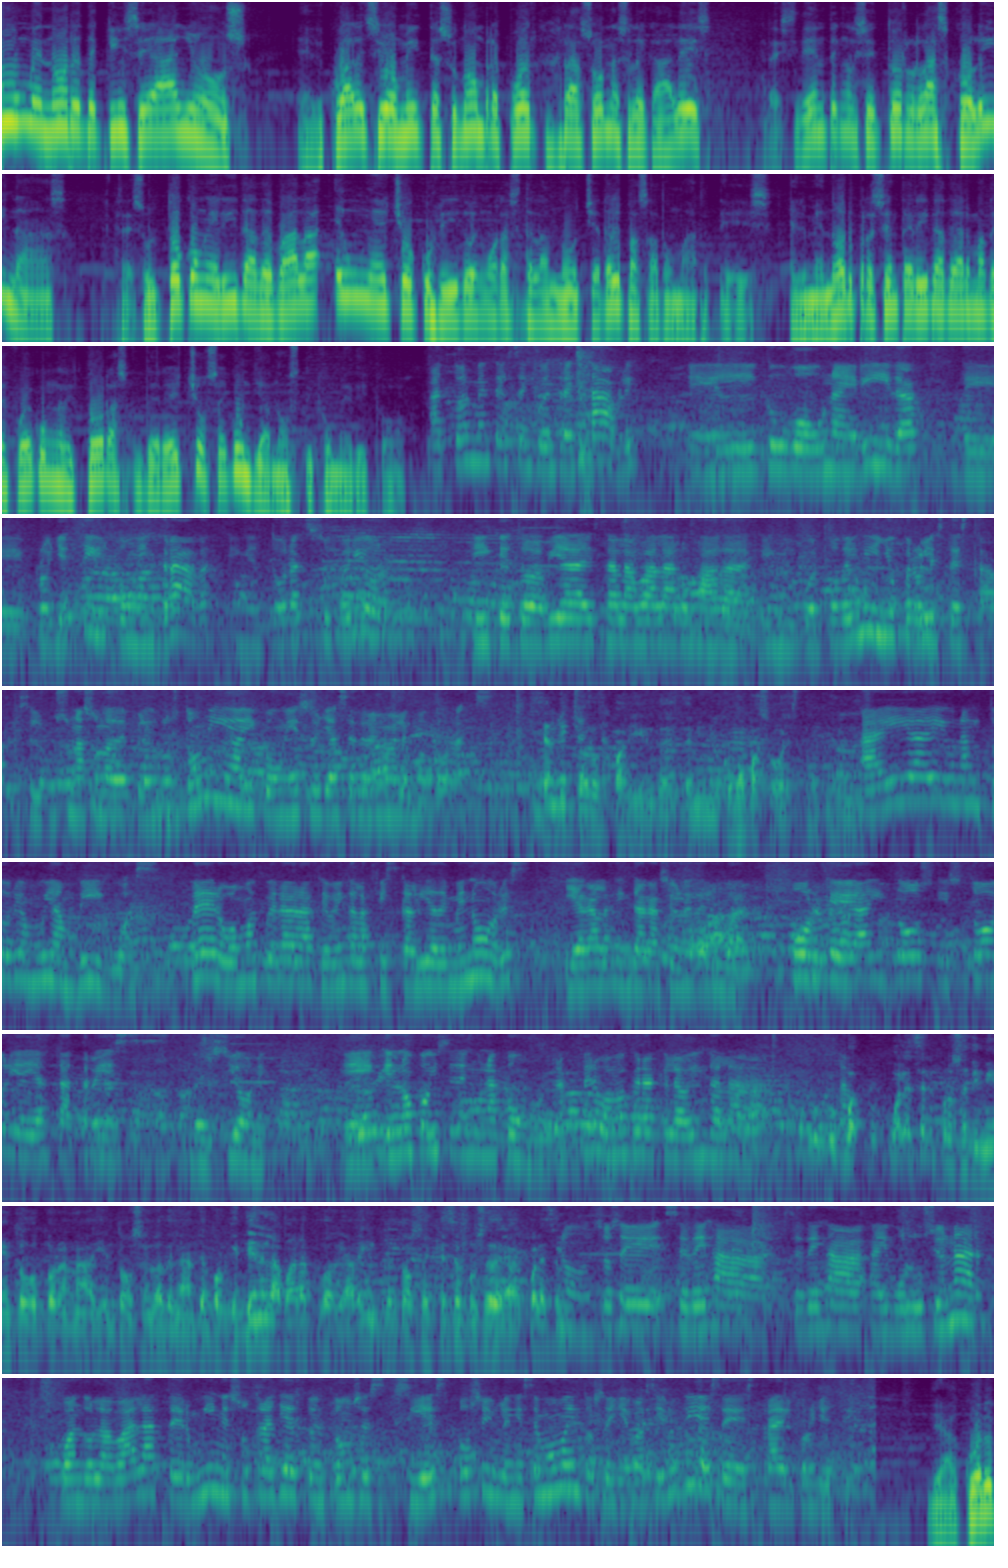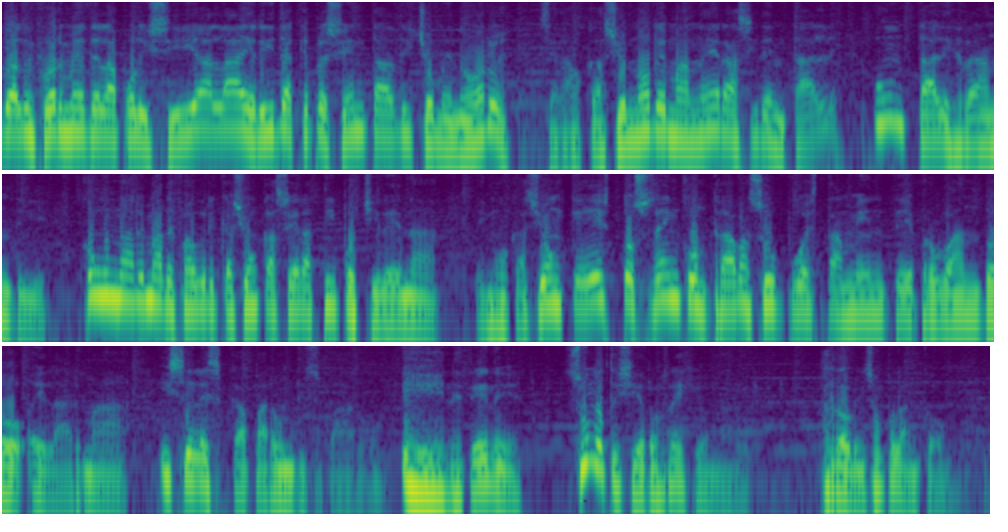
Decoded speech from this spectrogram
Un menor de 15 años, el cual se omite su nombre por razones legales, residente en el sector Las Colinas, resultó con herida de bala en un hecho ocurrido en horas de la noche del pasado martes. El menor presenta herida de arma de fuego en el tórax derecho según diagnóstico médico. Actualmente él se encuentra estable, él tuvo una herida de proyectil con entrada en el tórax superior y que todavía está la bala alojada en el cuerpo del niño, pero él está estable. Se le puso una zona de pleurostomía y con eso ya se drenó el hemotórax. ¿Qué han dicho los parientes de este niño? ¿Cómo pasó esto? Ahí hay unas historias muy ambiguas, pero vamos a esperar a que venga la Fiscalía de Menores y hagan las indagaciones del lugar, porque hay dos historias y hasta tres versiones eh, que no coinciden una con otra, pero vamos a esperar a que la venga la... ¿Cuál, es el procedimiento, doctora Nadia, entonces, en lo adelante? Porque tiene la bala todavía adentro, entonces, ¿qué se procederá? ¿Cuál es el... No, eso se, se, deja, se deja a evolucionar. Cuando la bala termine su trayecto, entonces, si es posible en ese momento, se lleva a cirugía y se extrae el proyectil. De acuerdo al informe de la policía, la herida que presenta dicho menor se la ocasionó de manera accidental un tal Randy con un arma de fabricación casera tipo chilena, en ocasión que estos se encontraban supuestamente probando el arma y se le escapara un disparo. NTN, su noticiero regional. Robinson Polanco.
